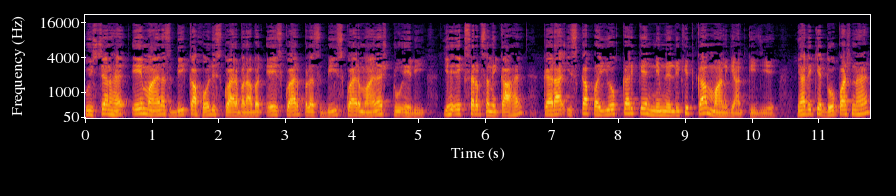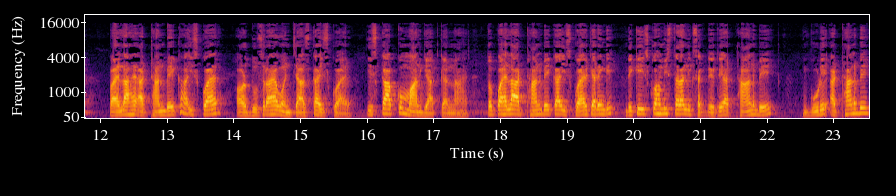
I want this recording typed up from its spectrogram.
क्वेश्चन है ए माइनस बी का होल स्क्वायर बराबर a square plus b square minus two a b यह एक सर्व समीका है। कह रहा है, इसका प्रयोग करके निम्नलिखित का मान ज्ञात कीजिए। यहाँ देखिए, दो प्रश्न है। पहला है अट्ठानबे का स्क्वायर और दूसरा है उनचास का स्क्वायर इसका आपको मान ज्ञात करना है। तो पहला अट्ठानबे का स्क्वायर करेंगे। देखिए, इसको हम इस तरह लिख सकते थे, अट्ठानबे गुड़े अट्ठानबे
